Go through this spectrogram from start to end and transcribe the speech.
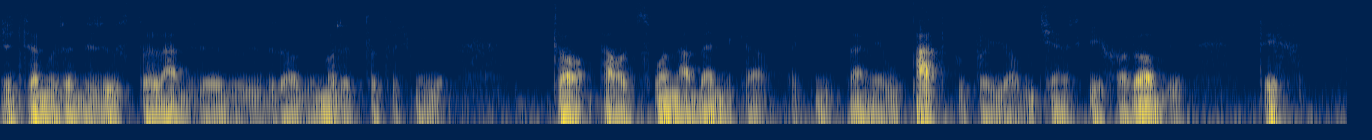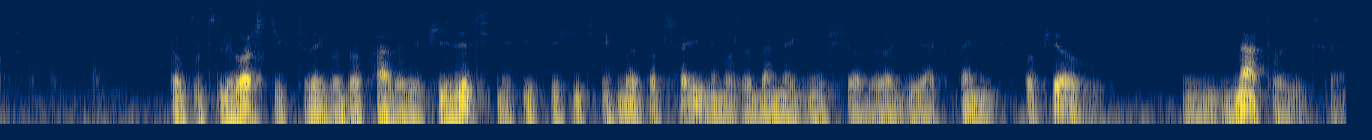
życzę mu, żeby żył 100 lat, żeby był zdrowy. Może to coś mego, to, ta odsłona Benka w takim stanie upadku, powiedziałbym, ciężkiej choroby, tych dokuczliwości, które go dopadły, fizycznych i psychicznych, może to przejdzie. Może Benek znów się odrodzi jak Feniks z popiołów. I na to liczę.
